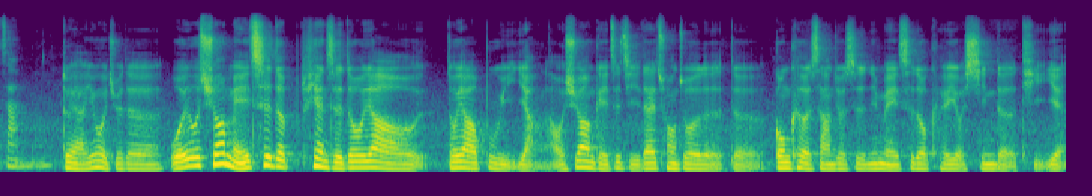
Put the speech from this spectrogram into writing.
战吗？对啊，因为我觉得我我希望每一次的片子都要都要不一样啦。我希望给自己在创作的的功课上，就是你每一次都可以有新的体验。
